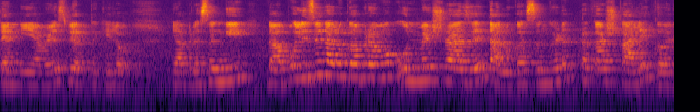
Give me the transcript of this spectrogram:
त्यांनी यावेळेस व्यक्त केलं. या प्रसंगी दापोलीचे तालुका प्रमुख उन्मेश राजे तालुका संघटक प्रकाश कालेकर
